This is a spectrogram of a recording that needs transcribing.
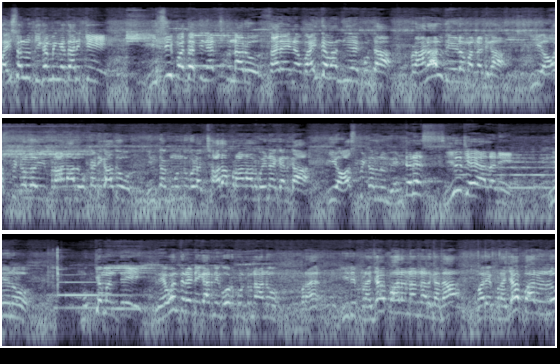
పైసలను దిగమింగడానికి ఈజీ పద్ధతి నేర్చుకున్నారు. సరైన వైద్యం అందించకుండా ప్రాణాలు తీయడం అన్నట్టుగా. ఈ హాస్పిటల్లో ఈ ప్రాణాలు ఒక్కటి కాదు ఇంతకు ముందు కూడా చాలా ప్రాణాలు పోయినాయి కనుక ఈ హాస్పిటల్ను వెంటనే సీల్ చేయాలని నేను ముఖ్యమంత్రి రేవంత్ రెడ్డి గారిని కోరుకుంటున్నాను. ప్ర ఇది ప్రజాపాలన అన్నారు కదా మరి ప్రజాపాలనలో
